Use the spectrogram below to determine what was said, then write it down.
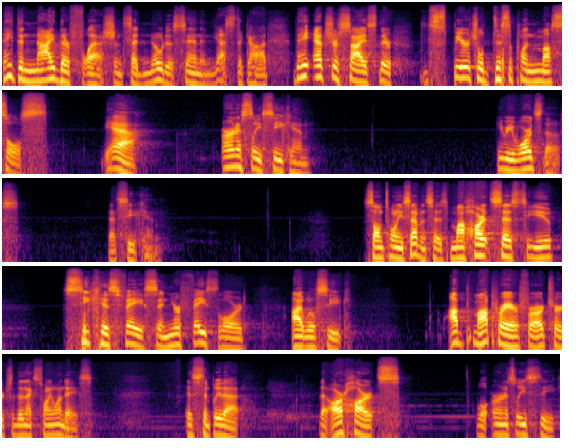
They denied their flesh and said no to sin and yes to God. They exercised their spiritual discipline muscles. Yeah. Earnestly seek Him. He rewards those that seek him. Psalm 27 says, My heart says to you, Seek his face, and your face, Lord, I will seek. I, my prayer for our church in the next 21 days is simply that that our hearts will earnestly seek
